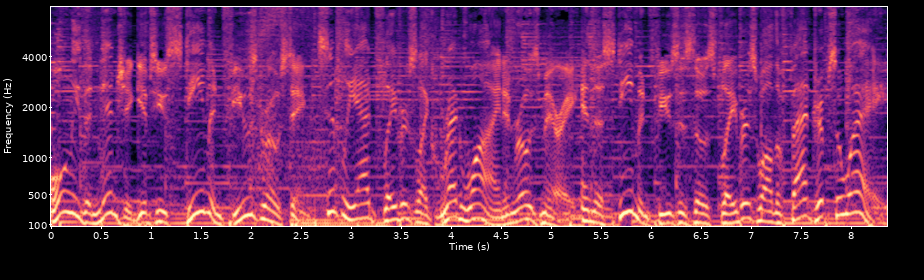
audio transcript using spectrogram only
Only the Ninja gives you steam-infused roasting. Simply add flavors like red wine and rosemary, and the steam infuses those flavors while the fat drips away.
